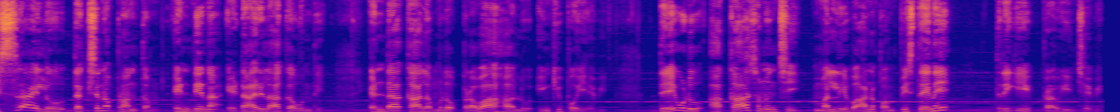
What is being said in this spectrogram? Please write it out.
ఇస్రాయిలు దక్షిణ ప్రాంతం ఎండిన ఎడారిలాగా ఉంది. ఎండాకాలంలో ప్రవాహాలు ఇంకిపోయేవి. దేవుడు ఆకాశం నుంచి మళ్ళీ వాన పంపిస్తేనే తిరిగి ప్రవహించేవి.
